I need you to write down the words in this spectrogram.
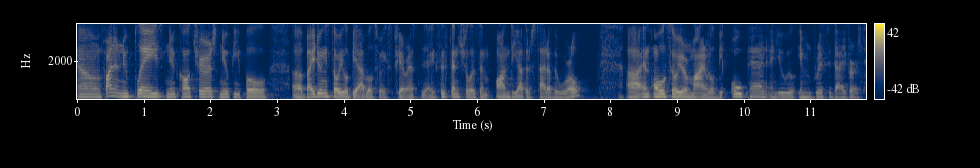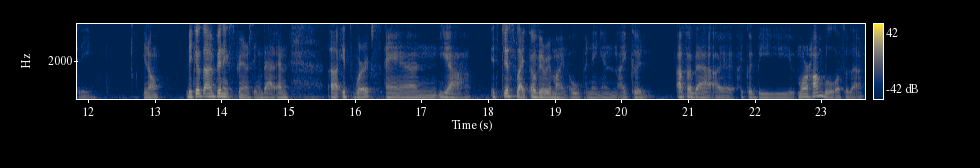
Um, find a new place, new cultures, new people. Uh, by doing so, you'll be able to experience the existentialism on the other side of the world. Uh, and also, your mind will be open and you will embrace the diversity, you know, because I've been experiencing that and uh, it works. And yeah, it's just like a very mind opening. And I could, after that, I, I could be more humble after that.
